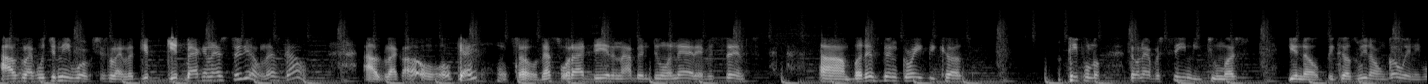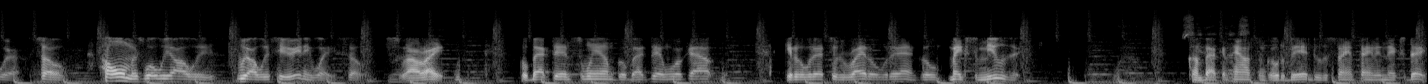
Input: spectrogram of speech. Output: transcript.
I was like, "What you mean work?" She's like, Let's "Get get back in that studio. Let's go." I was like, "Oh, okay." And so that's what I did, and I've been doing that ever since. Um, but it's been great because people don't ever see me too much, you know, because we don't go anywhere. So home is what we always we always here anyway. So it's all right. Go back there and swim. Go back there and work out. Get over there to the right over there and go make some music. Come back in house and go to bed and do the same thing the next day.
